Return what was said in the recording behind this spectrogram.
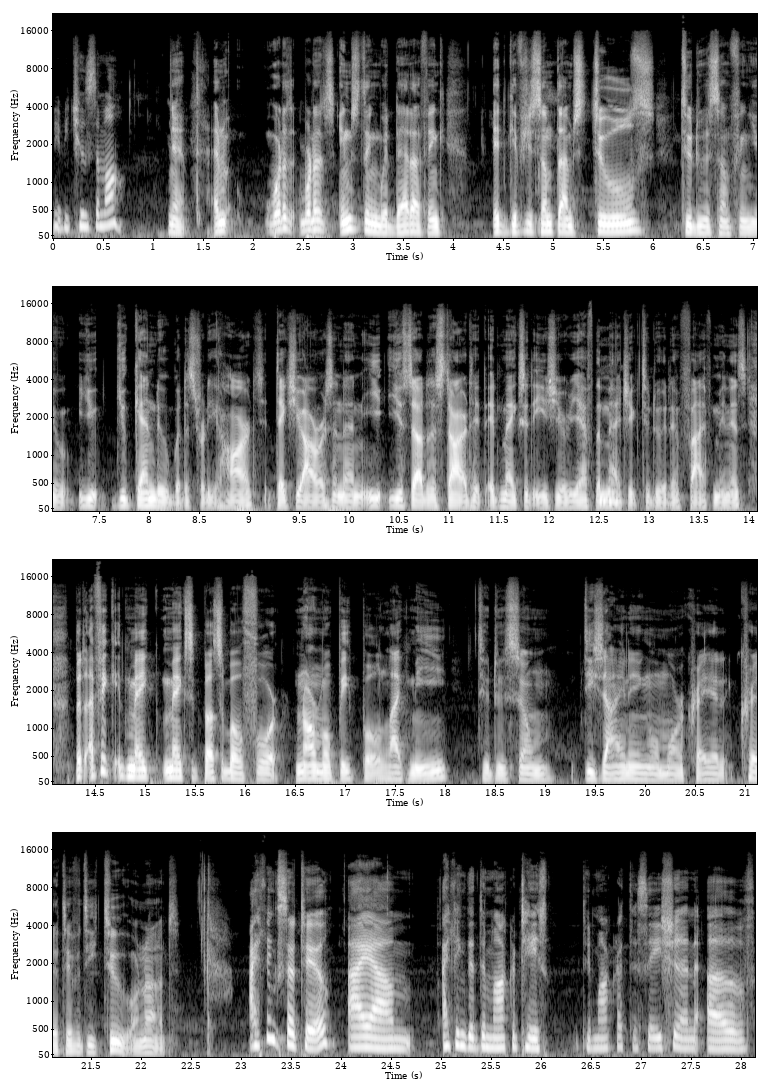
maybe choose them all. Yeah. And what is, what is interesting with that, I think it gives you sometimes tools to do something you you you can do but it's really hard it takes you hours and then you, you start at the start it, it makes it easier you have the mm-hmm. magic to do it in five minutes but i think it make makes it possible for normal people like me to do some designing or more creative creativity too or not i think so too i um i think the democratization democratization of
